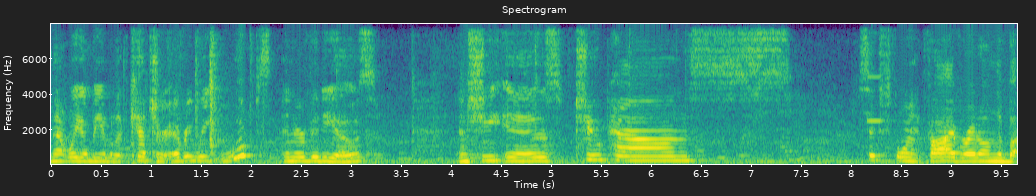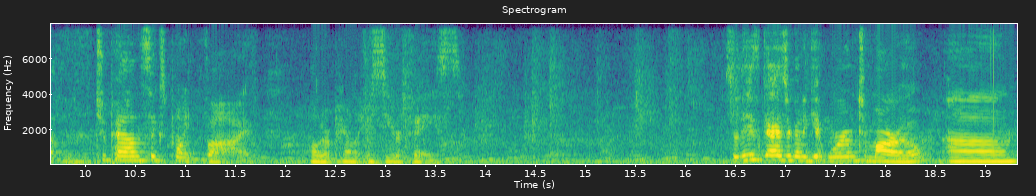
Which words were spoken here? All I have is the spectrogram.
That way you'll be able to catch her every week, whoops, in her videos. And she is two pounds, 6.5 right on the button. Two pounds, 6.5. Hold her up you see her face. So these guys are going to get wormed tomorrow. Um,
